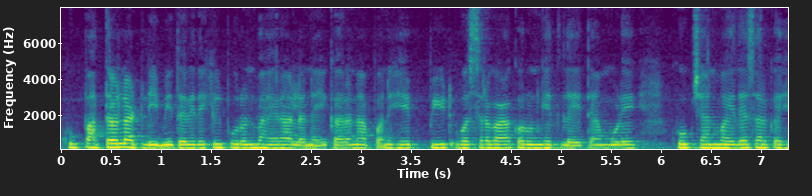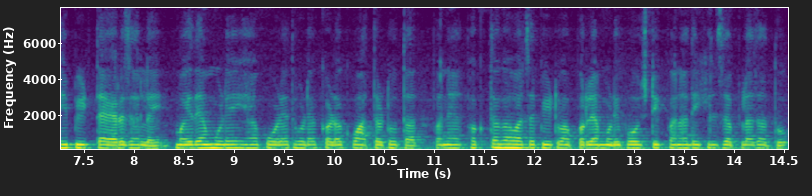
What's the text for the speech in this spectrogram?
खूप पातळ लाटली मी तरी देखील पुरण बाहेर आलं नाही कारण आपण हे पीठ वस्त्रगाळ करून घेतलं आहे त्यामुळे खूप छान मैद्यासारखं हे पीठ तयार झालं आहे मैद्यामुळे ह्या पोळ्या थोड्या कडक वातट होतात पण ह्या फक्त गव्हाचं पीठ वापरल्यामुळे पौष्टिकपणा देखील जपला जातो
